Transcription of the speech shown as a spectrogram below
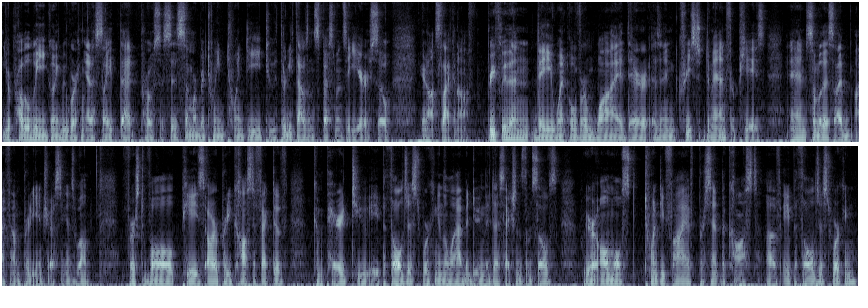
you're probably going to be working at a site that processes somewhere between 20 to 30,000 specimens a year, so you're not slacking off. Briefly, then, they went over why there is an increased demand for PAs, and some of this I, I found pretty interesting as well. First of all, PAs are pretty cost effective compared to a pathologist working in the lab and doing the dissections themselves. We are almost 25% the cost of a pathologist working,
